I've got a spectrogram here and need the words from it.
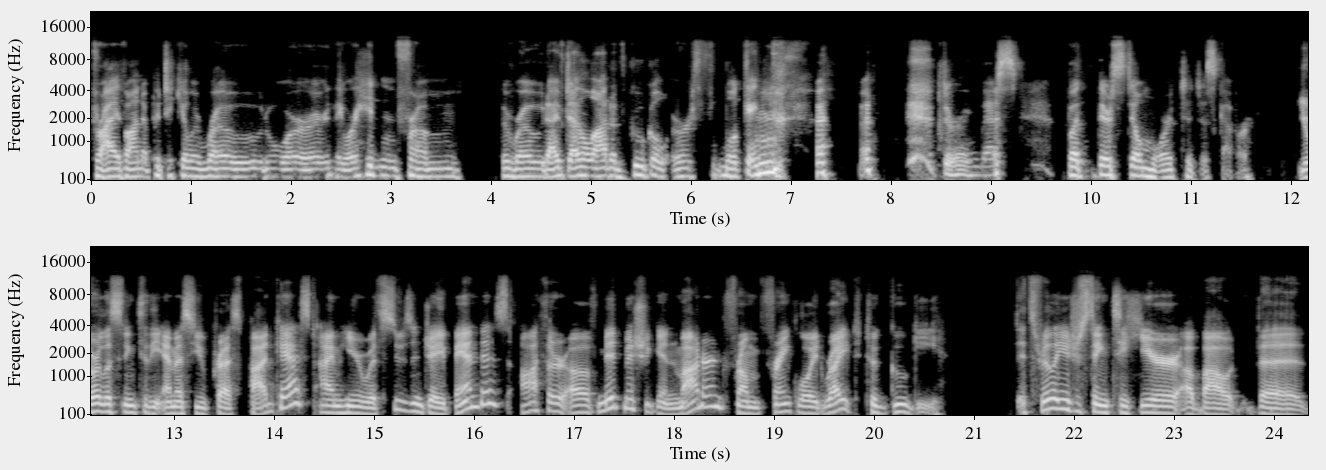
drive on a particular road or they were hidden from the road. I've done a lot of Google Earth looking during this, but there's still more to discover. You're listening to the MSU Press podcast. I'm here with Susan J. Bandes, author of Mid Michigan Modern From Frank Lloyd Wright to Googie. It's really interesting to hear about the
